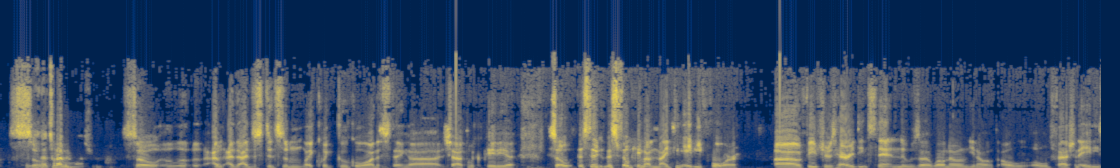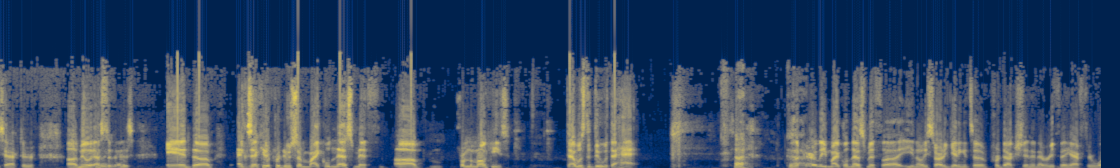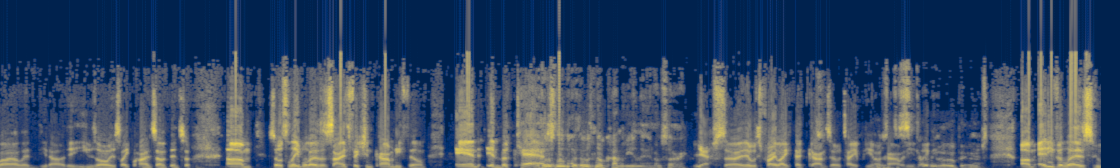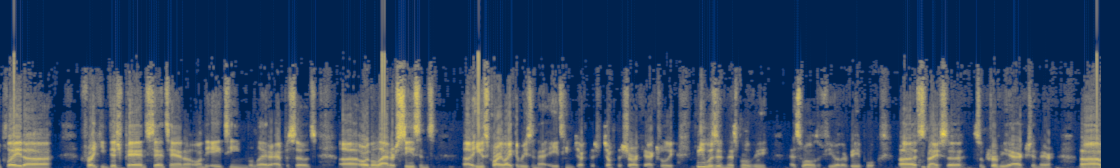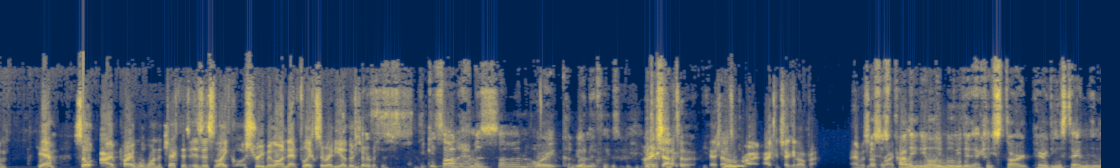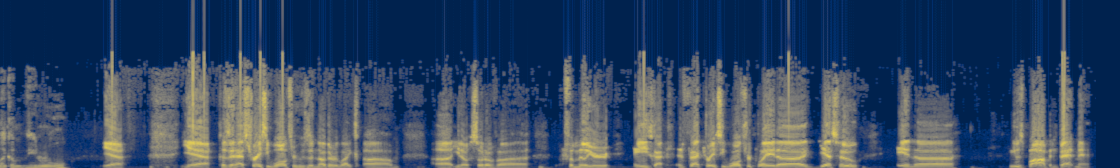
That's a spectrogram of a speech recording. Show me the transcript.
So, yeah, that's what I've been watching. So uh, I, I, just did some like quick Google on this thing. Uh, shout out to Wikipedia. So this thing, this film came out in 1984. Uh, features Harry Dean Stanton, who's a well-known, you know, old old-fashioned '80s actor, uh, Emilio. Estevez, and uh, executive producer Michael Nesmith uh, from the Monkees. That was the dude with the hat. Because apparently Michael Nesmith, uh, you know, he started getting into production and everything after a while, and you know, he was always like behind something. So, um, so it's labeled as a science fiction comedy film. And in the cast, there was no, there was no comedy in that. I'm sorry. Yes, uh, it was probably like that Gonzo type, you know, comedy, like oh. Yeah. Um, Eddie Velez, who played uh, Frankie Dishpan Santana on the A-Team the latter episodes uh, or the latter seasons. Uh, he was probably like the reason that A-Team jumped the, jumped the shark. Actually, he was in this movie as well as a few other people. Uh, it's nice, uh, some trivia action there. Um, yeah, so I probably would want to check this. Is this like streaming on Netflix or any other services? I think it's on Amazon or it could be on Netflix. All right, shout out to yeah, shout out to Prime. I can check it on Prime. Amazon this Prime. is probably the only movie that actually starred Harry Dean Stanton in like a main role. Yeah, yeah, because it has Tracy Walter, who's another like um, uh, you know, sort of uh, familiar '80s guy. In fact, Tracy Walter played uh, guess who in uh, he was Bob in Batman.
